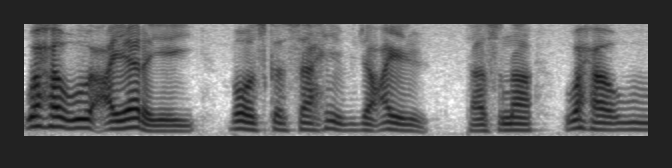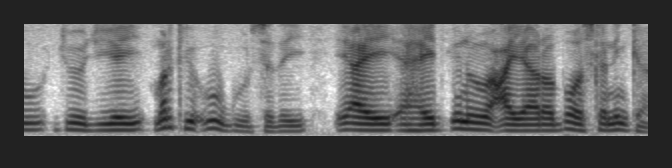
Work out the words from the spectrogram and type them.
Waxa uu cayaarayey booska saaxiib jacayl taasna waxa uu joojiyey markii uu guursaday ee ay ahayd inuu cayaaro booska ninka.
